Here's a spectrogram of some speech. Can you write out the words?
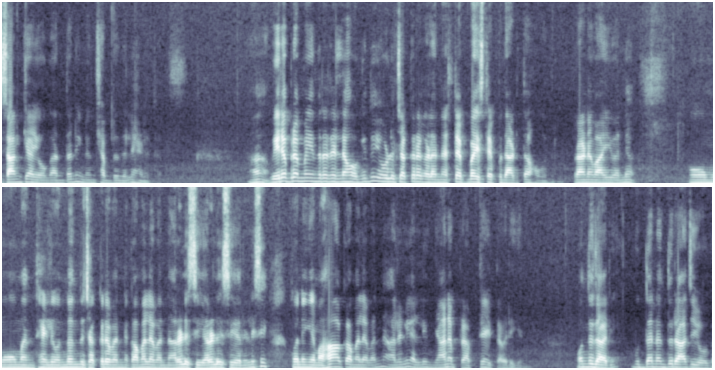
ಸಾಂಖ್ಯ ಯೋಗ ಅಂತಲೂ ಇನ್ನೊಂದು ಶಬ್ದದಲ್ಲಿ ಹೇಳುತ್ತೆ. ವೀರಬ್ರಹ್ಮೇಂದ್ರರೆಲ್ಲ ಹೋಗಿದ್ದು ಏಳು ಚಕ್ರಗಳನ್ನು ಸ್ಟೆಪ್ ಬೈ ಸ್ಟೆಪ್ ದಾಟ್ತಾ ಹೋದರು. ಪ್ರಾಣವಾಯುವನ್ನು ಓಂ ಓಂ ಅಂಥೇಳಿ ಒಂದೊಂದು ಚಕ್ರವನ್ನು, ಕಮಲವನ್ನು ಅರಳಿಸಿ ಅರಳಿಸಿ ಅರಳಿಸಿ, ಕೊನೆಗೆ ಮಹಾಕಮಲವನ್ನು ಅರಳಿ ಅಲ್ಲಿ ಜ್ಞಾನಪ್ರಾಪ್ತಿ ಆಯಿತು ಅವರಿಗೆ. ಒಂದು ದಾರಿ, ಬುದ್ಧನದ್ದು ರಾಜಯೋಗ.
